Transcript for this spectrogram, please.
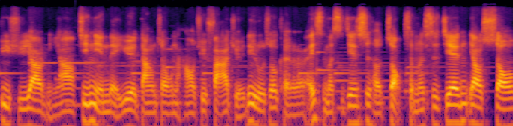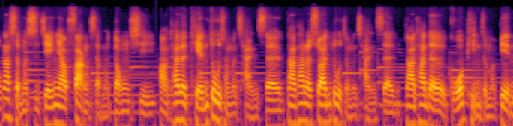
必须要你要经年累月当中，然后去发掘，例如说可能哎什么时间适合种，什么时间要收，那什么时间要放什么东西啊？它的甜度怎么产生？那它的酸度怎么产生？那它的果品怎么变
